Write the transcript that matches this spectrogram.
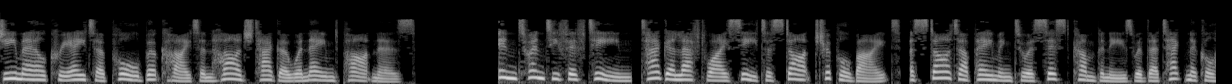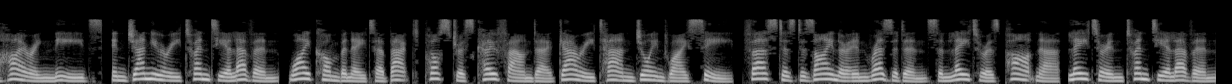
Gmail creator Paul Buchheit and Harj Taggar were named partners. In 2015, Taggar left YC to start TripleByte, a startup aiming to assist companies with their technical hiring needs. In January 2011, Y Combinator backed Posterous co founder Garry Tan joined YC, first as designer in residence and later as partner. Later in 2011,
